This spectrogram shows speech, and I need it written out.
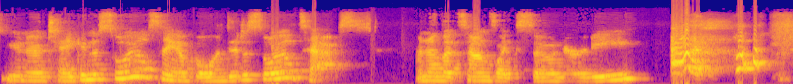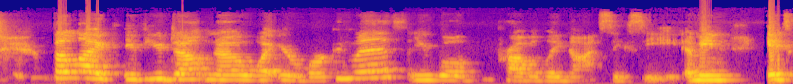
you know, taken a soil sample and did a soil test? I know that sounds like so nerdy, but like if you don't know what you're working with you will probably not succeed i mean it's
